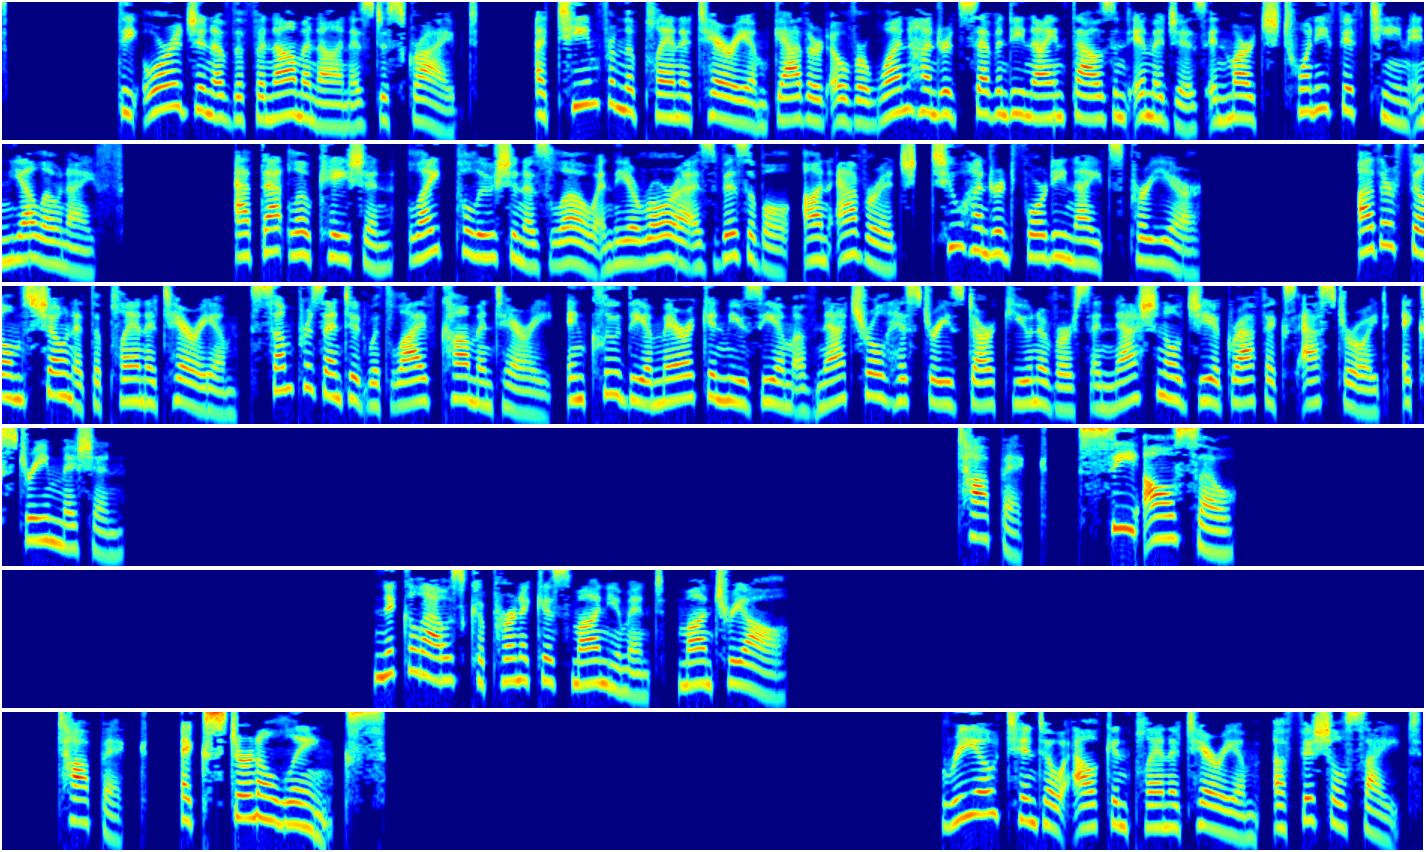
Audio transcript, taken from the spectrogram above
The origin of the phenomenon is described. A team from the planetarium gathered over 179,000 images in March 2015 in Yellowknife. At that location, light pollution is low and the aurora is visible, on average, 240 nights per year. Other films shown at the planetarium, some presented with live commentary, include the American Museum of Natural History's Dark Universe and National Geographic's Asteroid, Extreme Mission. Topic. See also Nicolaus Copernicus Monument, Montreal Topic. External links. Rio Tinto Alcan Planetarium, official site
